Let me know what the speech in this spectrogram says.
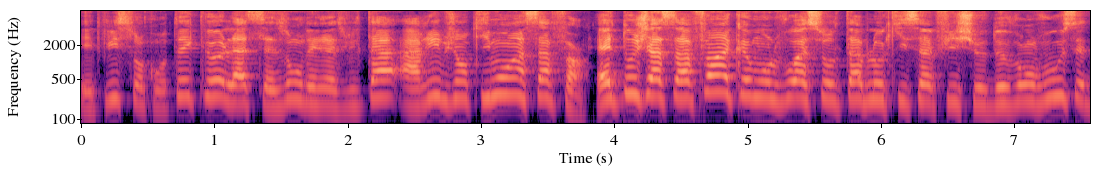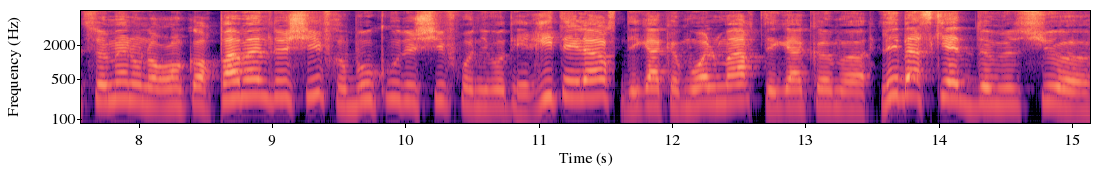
et puis sans compter que la saison des résultats arrive gentiment à sa fin. Elle touche à sa fin, comme on le voit sur le tableau qui s'affiche devant vous. Cette semaine, on aura encore pas mal de chiffres, beaucoup de chiffres au niveau des retailers, des gars comme Walmart, des gars comme euh, les baskets de monsieur euh,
